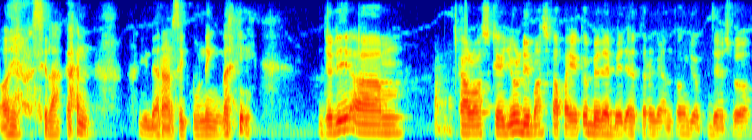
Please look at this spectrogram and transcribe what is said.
Oh ya, silakan. Nasi kuning tadi. Jadi em, kalau schedule di maskapai itu beda-beda tergantung job desk lo.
